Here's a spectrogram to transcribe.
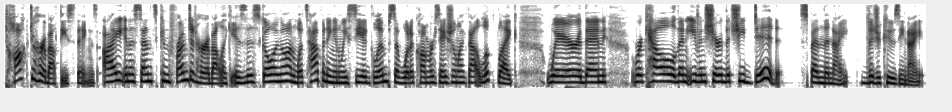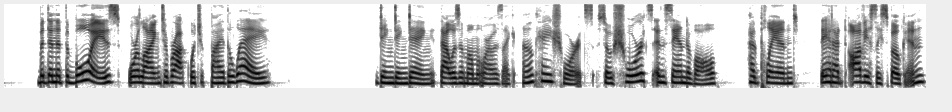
talked to her about these things. I, in a sense, confronted her about like, is this going on? What's happening?" And we see a glimpse of what a conversation like that looked like, where then Raquel then even shared that she did spend the night, the jacuzzi night, but then that the boys were lying to Brock. Which, by the way, ding, ding, ding. That was a moment where I was like, okay, Schwartz. So Schwartz and Sandoval had planned, they had, had obviously spoken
